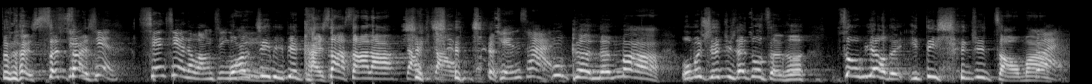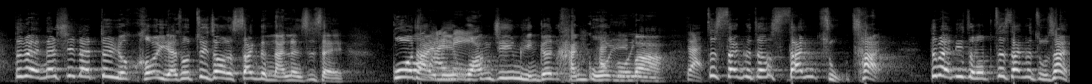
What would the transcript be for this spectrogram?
对不对？生菜先见先见了王金平，王金平变凯撒沙拉，先见前菜，不可能嘛？我们选举在做整合，重要的一定先去找嘛，对对不对？那现在对于侯友来说，最重要的三个男人是谁？郭台铭、王金平跟韩国瑜嘛。对，这三个叫三主菜，对不对？你怎么这三个主菜，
